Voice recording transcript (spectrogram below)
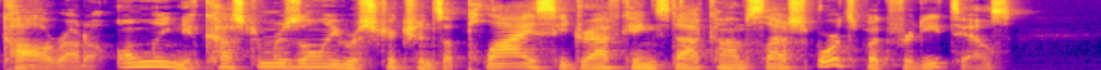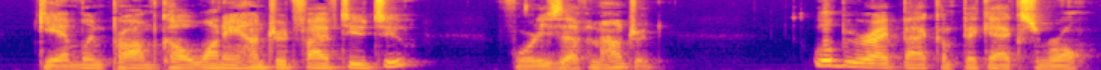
Colorado only, new customers only, restrictions apply. See DraftKings.com slash sportsbook for details. Gambling problem, call 1 800 522 4700. We'll be right back on Pickaxe and Roll.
